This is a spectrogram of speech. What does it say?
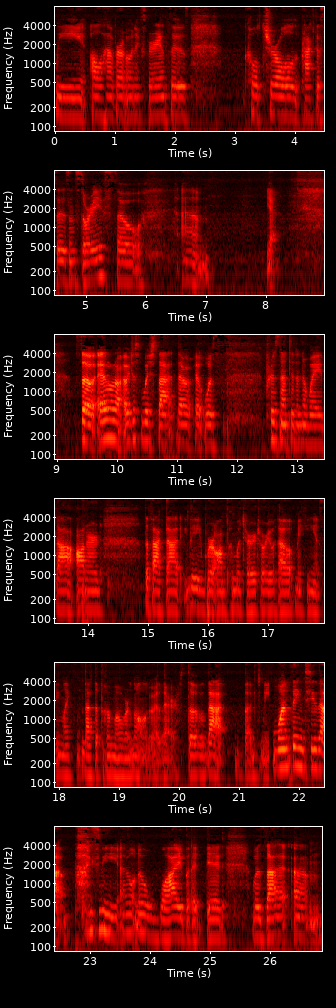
We all have our own experiences, cultural practices, and stories. So, um, yeah. So I don't know. I just wish that there, it was presented in a way that honored the fact that they were on Pomo territory without making it seem like that the Pomo were no longer there. So that bugged me. One thing too that bugged me, I don't know why, but it did, was that um,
